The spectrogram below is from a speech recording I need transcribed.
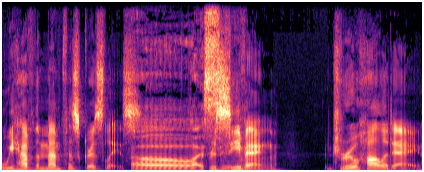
We have the Memphis Grizzlies oh i see receiving Jrue Holiday,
